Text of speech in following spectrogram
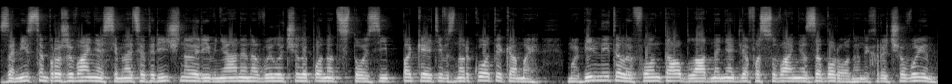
За місцем проживання 17-річного рівнянина вилучили понад 100 зіп пакетів з наркотиками, мобільний телефон та обладнання для фасування заборонених речовин.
